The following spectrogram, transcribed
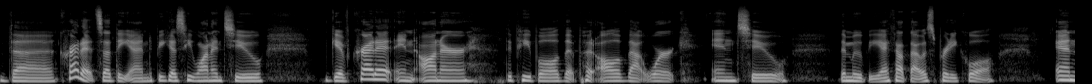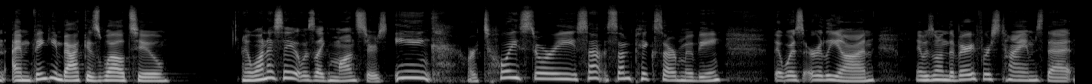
the credits at the end because he wanted to give credit and honor the people that put all of that work into the movie. I thought that was pretty cool. And I'm thinking back as well to I want to say it was like Monsters Inc. or Toy Story, some some Pixar movie that was early on. It was one of the very first times that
